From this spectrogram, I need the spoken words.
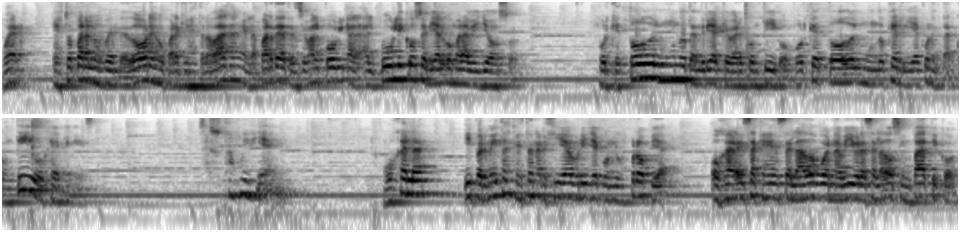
Bueno, esto para los vendedores o para quienes trabajan en la parte de atención al, al público sería algo maravilloso porque todo el mundo tendría que ver contigo, porque todo el mundo querría conectar contigo, Géminis. Eso está muy bien. Ojalá y permitas que esta energía brille con luz propia. Ojalá y saques ese lado buena vibra, ese lado simpático.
